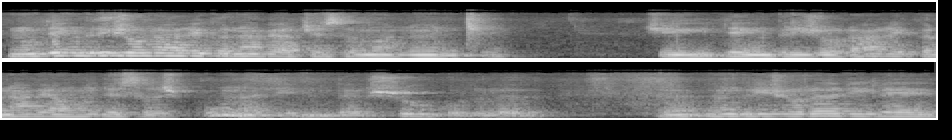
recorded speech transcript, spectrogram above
nu de îngrijorare că n-avea ce să mănânce, ci de îngrijorare că n-avea unde să-și pună din belșugul. Îngrijorările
